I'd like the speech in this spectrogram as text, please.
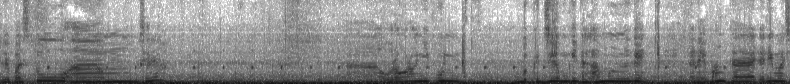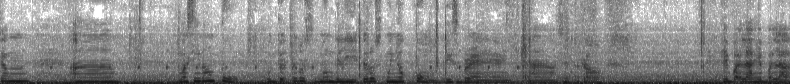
Lepas tu um, macam mana Orang-orang ni pun bekerja mungkin dah lama kan Dah naik pangkat. Jadi macam uh, Masih mampu Untuk terus membeli Terus menyokong this brand. Uh, Macam tu tau. Hebatlah hebatlah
